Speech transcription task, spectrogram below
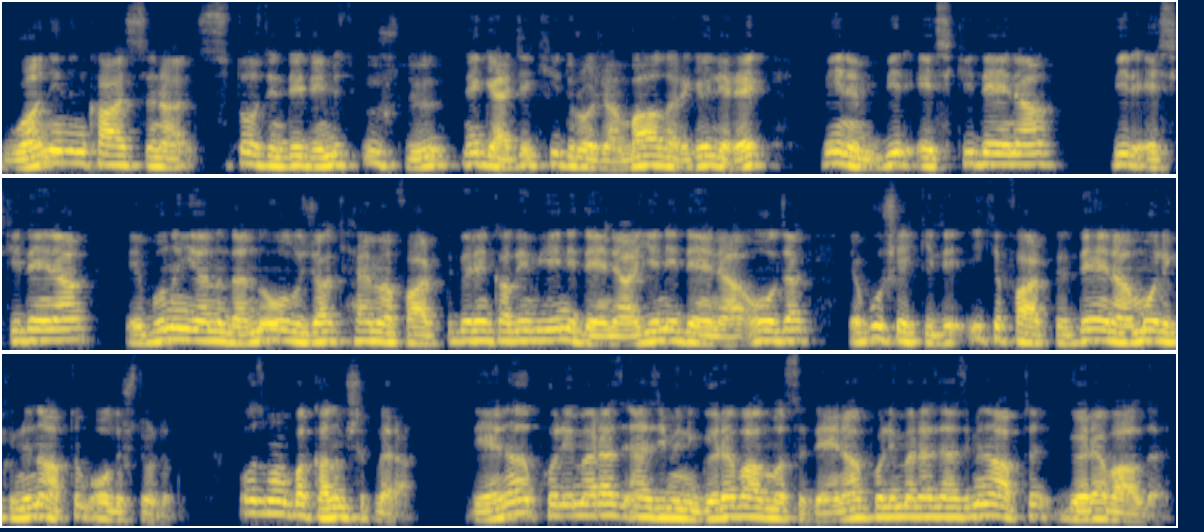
guaninin karşısına sitozin dediğimiz üçlü ne gelecek? Hidrojen bağları gelerek benim bir eski DNA, bir eski DNA ve bunun yanında ne olacak? Hemen farklı bir renk alayım. Yeni DNA, yeni DNA olacak ve bu şekilde iki farklı DNA molekülünü ne yaptım? Oluşturdum. O zaman bakalım şıklara. DNA polimeraz enziminin görev alması DNA polimeraz enzimi ne yaptı? Görev aldı.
